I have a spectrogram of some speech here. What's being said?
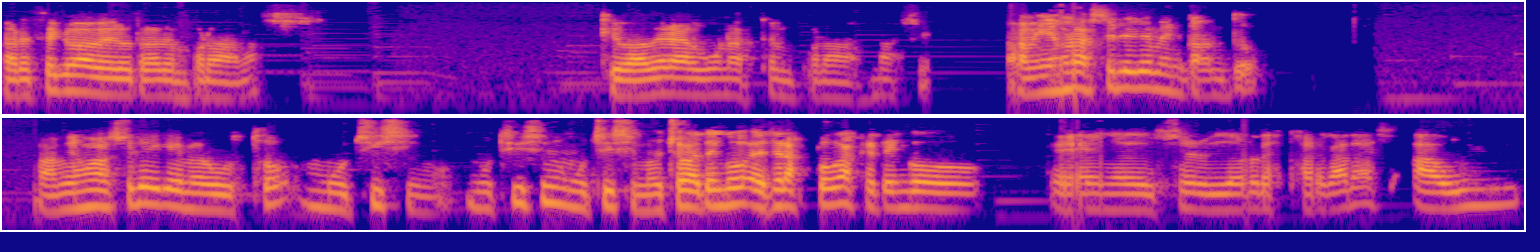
parece que va a haber otra temporada más. Que va a haber algunas temporadas más, sí. A mí es una serie que me encantó. A mí es una serie que me gustó muchísimo, muchísimo, muchísimo. De hecho, la tengo, es de las pocas que tengo en el servidor descargadas a un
